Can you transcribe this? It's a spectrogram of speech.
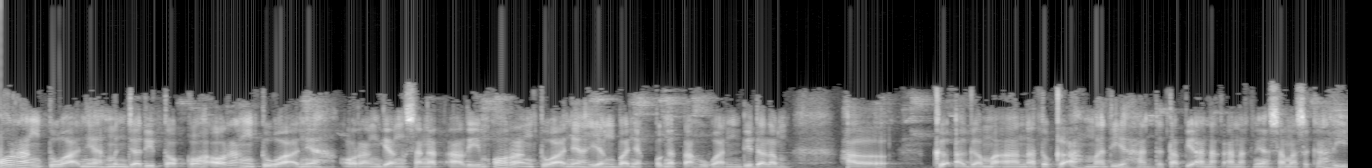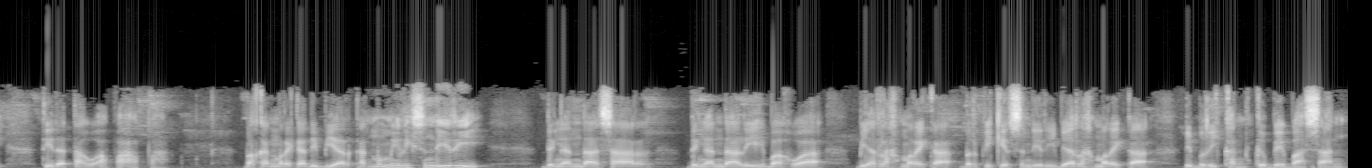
orang tuanya menjadi tokoh, orang tuanya orang yang sangat alim, orang tuanya yang banyak pengetahuan di dalam hal keagamaan atau keahmadiyahan tetapi anak-anaknya sama sekali tidak tahu apa-apa. Bahkan mereka dibiarkan memilih sendiri dengan dasar dengan dalih bahwa biarlah mereka berpikir sendiri, biarlah mereka diberikan kebebasan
